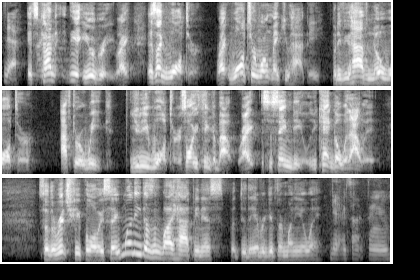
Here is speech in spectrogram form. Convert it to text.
Yeah. It's kind of, yeah, you agree, right? It's like water, right? Water won't make you happy, but if you have no water after a week, you need water. It's all you think about, right? It's the same deal. You can't go without it. So the rich people always say, money doesn't buy happiness, but do they ever give their money away? Yeah, exactly. You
